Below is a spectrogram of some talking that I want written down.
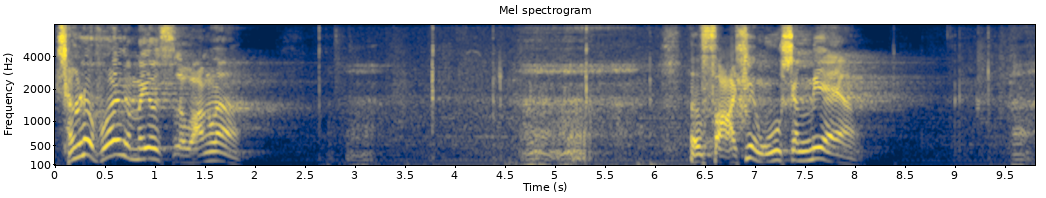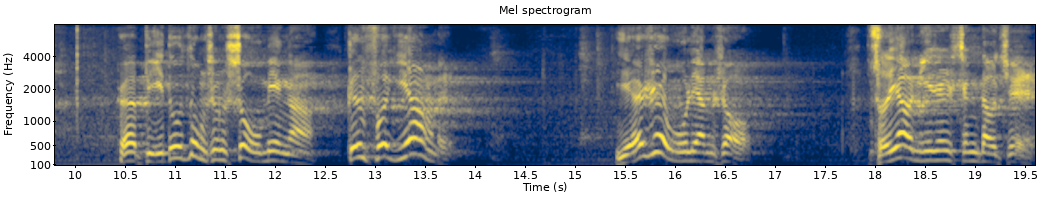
成了佛就没有死亡了。法性无生灭呀，啊，这彼度众生寿命啊，跟佛一样的，也是无量寿。只要你人生到去，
